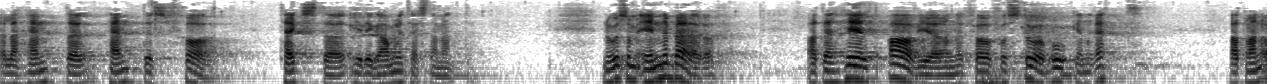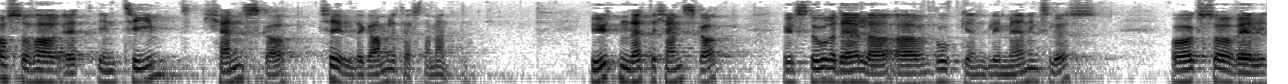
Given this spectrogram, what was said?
eller henter, hentes fra tekster i Det gamle testamentet. Noe som innebærer at det er helt avgjørende for å forstå boken rett at man også har et intimt kjennskap til Det gamle testamentet. Uten dette kjennskap vil store deler av boken bli meningsløs, og så vil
